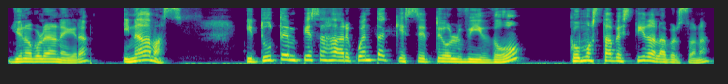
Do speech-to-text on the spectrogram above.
y una bolera negra y nada más. Y tú te empiezas a dar cuenta que se te olvidó cómo está vestida la persona,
